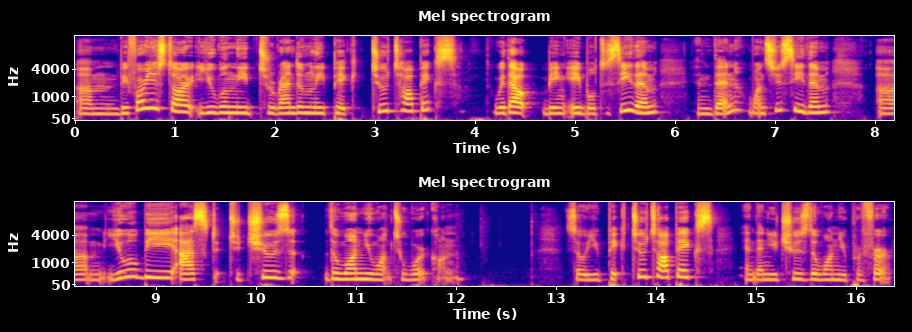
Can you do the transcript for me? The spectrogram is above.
Um, before you start, you will need to randomly pick two topics without being able to see them. And then, once you see them, um, you will be asked to choose the one you want to work on. So you pick two topics and then you choose the one you prefer.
